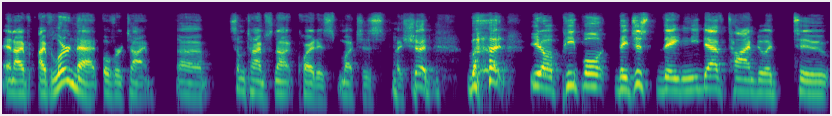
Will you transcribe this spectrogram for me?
and i've i've learned that over time. Uh sometimes not quite as much as i should but you know people they just they need to have time to to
